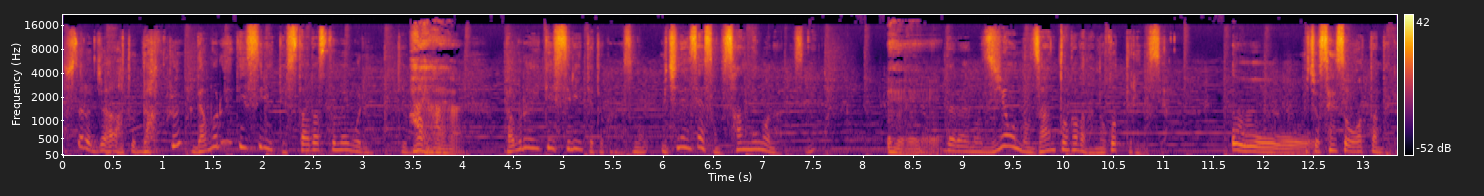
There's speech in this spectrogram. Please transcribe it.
そしたらじゃああとダブル WAT3 ってスターダストメモリーっていうのはいはいはい。WAT3 ってところがその1年戦争の3年後なんですね。え。だからあのジオンの残党がまだ残ってるんですよ一応戦争終わったんだけ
